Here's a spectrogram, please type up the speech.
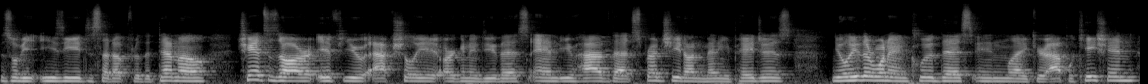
this will be easy to set up for the demo. Chances are, if you actually are gonna do this and you have that spreadsheet on many pages, you'll either wanna include this in like your application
